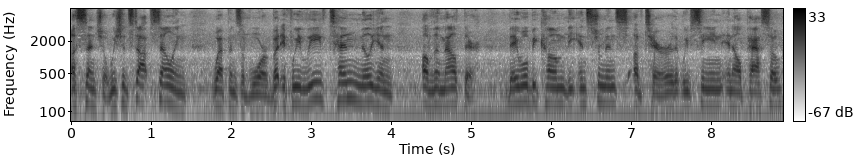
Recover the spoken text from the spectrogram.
essential. We should stop selling weapons of war. But if we leave 10 million of them out there, they will become the instruments of terror that we've seen in El Paso,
